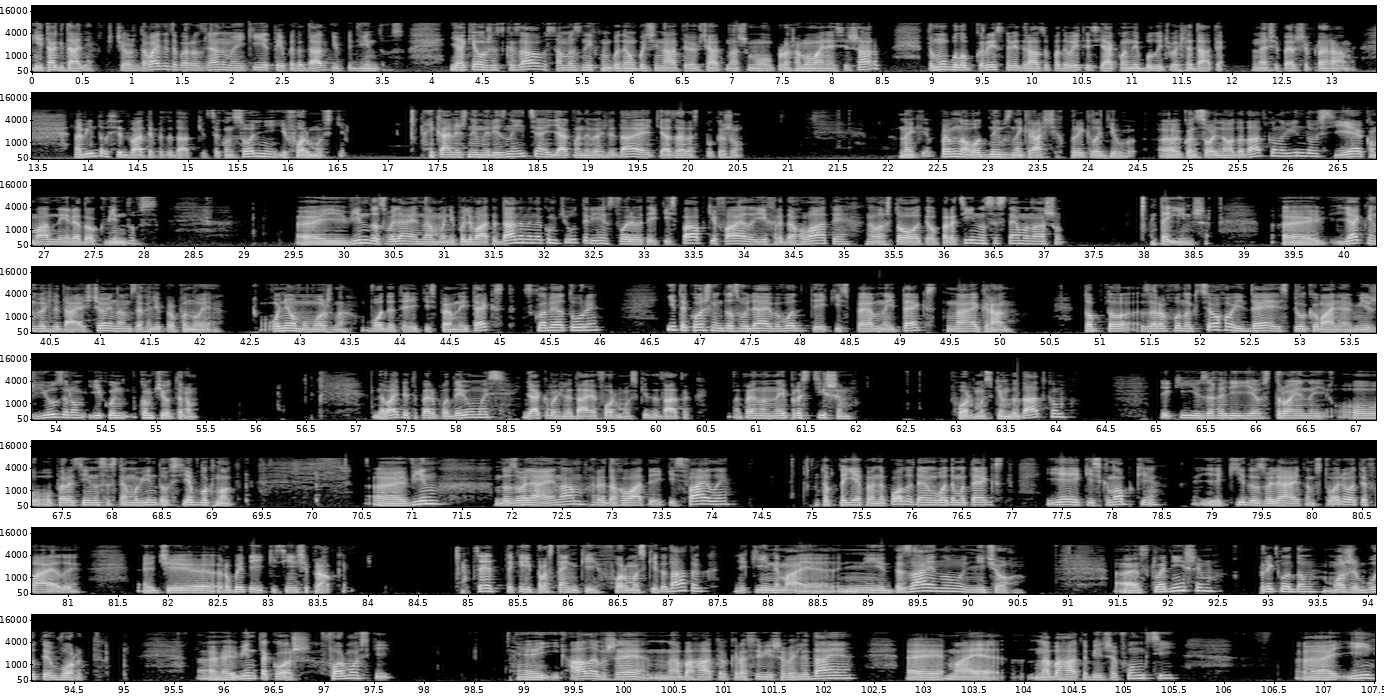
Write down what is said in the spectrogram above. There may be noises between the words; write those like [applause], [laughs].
І так далі. Що ж, давайте тепер розглянемо, які є типи додатків під Windows. Як я вже сказав, саме з них ми будемо починати вивчати нашу мову програмування C-Sharp, тому було б корисно відразу подивитись, як вони будуть виглядати, наші перші програми. На Windows є два типи додатків: це консольні і формовські. Яка між ними різниця, як вони виглядають, я зараз покажу. Певно, одним з найкращих прикладів е, консольного додатку на Windows є командний рядок Windows. Е, Він дозволяє нам маніпулювати даними на комп'ютері, створювати якісь папки, файли, їх редагувати, налаштовувати операційну систему нашу та інше. Е, Як він виглядає? Що він нам взагалі пропонує? У ньому можна вводити якийсь певний текст з клавіатури, і також він дозволяє виводити якийсь певний текст на екран. Тобто за рахунок цього йде спілкування між юзером і комп'ютером. Давайте тепер подивимось, як виглядає формовський додаток. Напевно, найпростішим формовським додатком, який взагалі є встроєний у операційну систему Windows, є блокнот. Е, Він дозволяє нам редагувати якісь файли. Тобто є певне поле, де ми вводимо текст, є якісь кнопки, які дозволяють там створювати файли е, чи робити якісь інші правки. Це такий простенький формовський додаток, який не має ні дизайну, нічого. Е, Складнішим прикладом може бути Word. Е, Він також формовський, е, але вже набагато красивіше виглядає, має набагато більше функцій і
